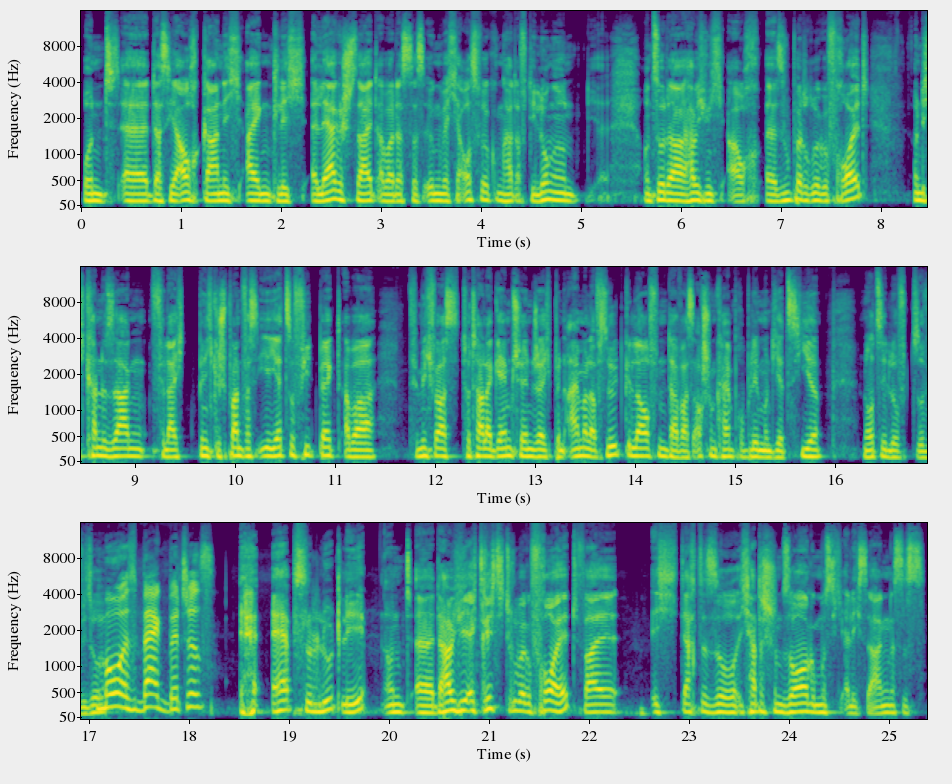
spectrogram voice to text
und äh, dass ihr auch gar nicht eigentlich allergisch seid, aber dass das irgendwelche Auswirkungen hat auf die Lunge und, und so. Da habe ich mich auch äh, super drüber gefreut. Und ich kann nur sagen, vielleicht bin ich gespannt, was ihr jetzt so feedbackt, aber für mich war es totaler Gamechanger. Ich bin einmal auf Sylt gelaufen, da war es auch schon kein Problem und jetzt hier Nordseeluft sowieso. Mo is back, bitches. Absolutely. Und äh, da habe ich mich echt richtig drüber gefreut, weil ich dachte so, ich hatte schon Sorge, muss ich ehrlich sagen, dass es,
